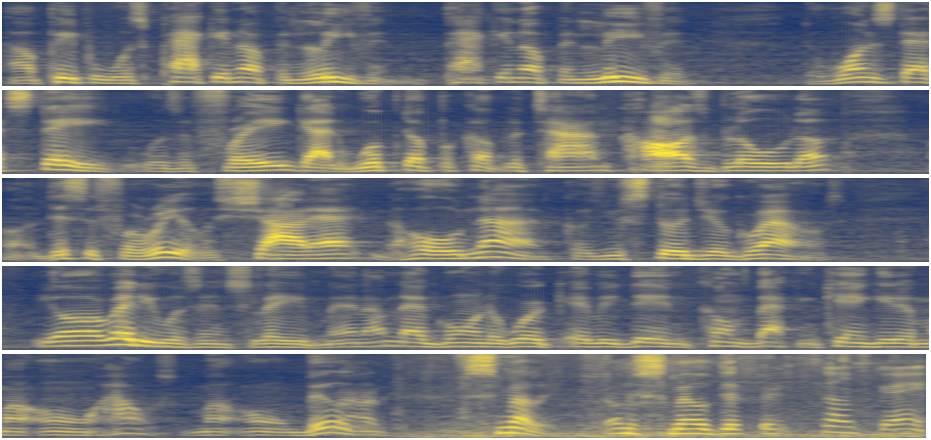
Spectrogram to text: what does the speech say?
how people was packing up and leaving, packing up and leaving. The ones that stayed was afraid, got whooped up a couple of times, cars blowed up. Uh, this is for real. Shot at the whole nine because you stood your grounds. You already was enslaved, man. I'm not going to work every day and come back and can't get in my own house, my own building. Smell it. Don't it smell different? Smells great.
